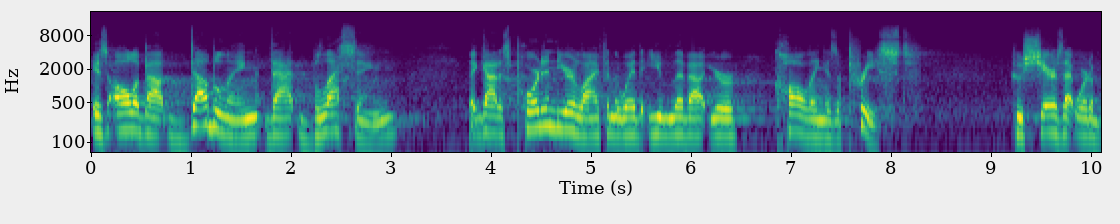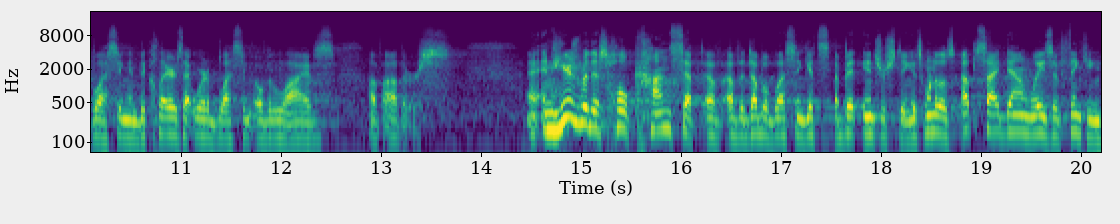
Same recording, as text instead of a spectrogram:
is all about doubling that blessing that God has poured into your life in the way that you live out your calling as a priest who shares that word of blessing and declares that word of blessing over the lives of others. And here's where this whole concept of, of the double blessing gets a bit interesting. It's one of those upside down ways of thinking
